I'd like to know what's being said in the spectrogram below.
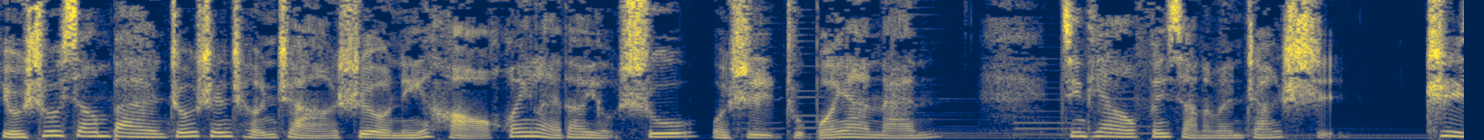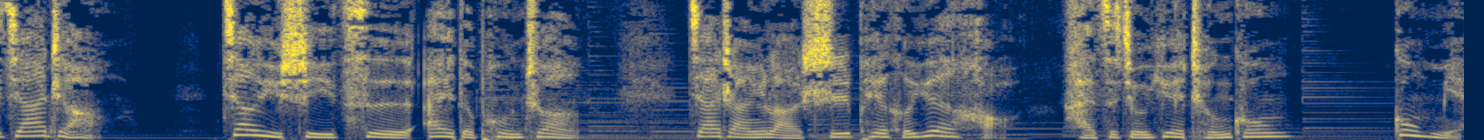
有书相伴，终身成长。书友您好，欢迎来到有书，我是主播亚楠。今天要分享的文章是：致家长，教育是一次爱的碰撞，家长与老师配合越好，孩子就越成功。共勉，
